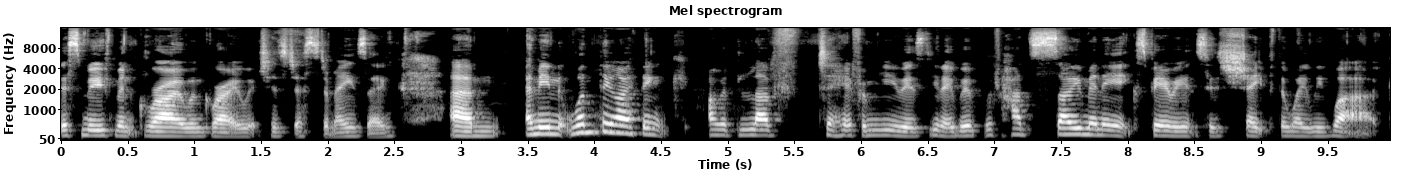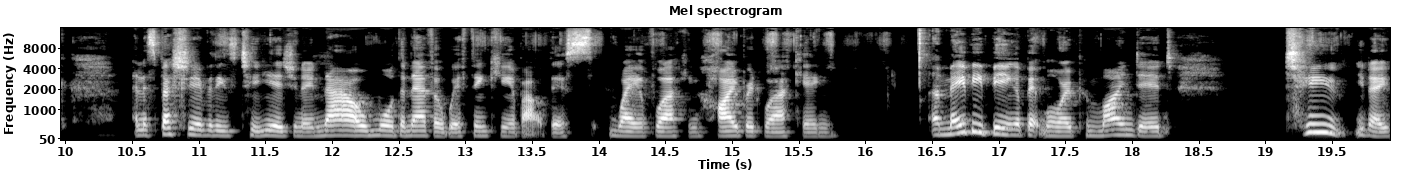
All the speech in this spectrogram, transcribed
this movement grow and grow, which is just amazing. Um, I mean, one thing I think I would love to hear from you is, you know, we've, we've had so many experiences shape the way we work. And especially over these two years, you know, now more than ever, we're thinking about this way of working, hybrid working, and maybe being a bit more open minded to you know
